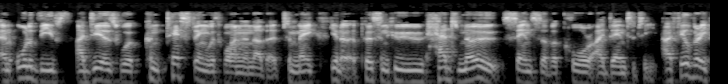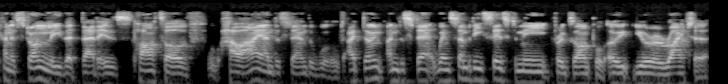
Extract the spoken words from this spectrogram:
and all of these ideas were contesting with one another to make, you know, a person who had no sense of a core identity. I feel very kind of strongly that that is part of how I understand the world. I don't understand when somebody says to me, for example, oh, you're a writer.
